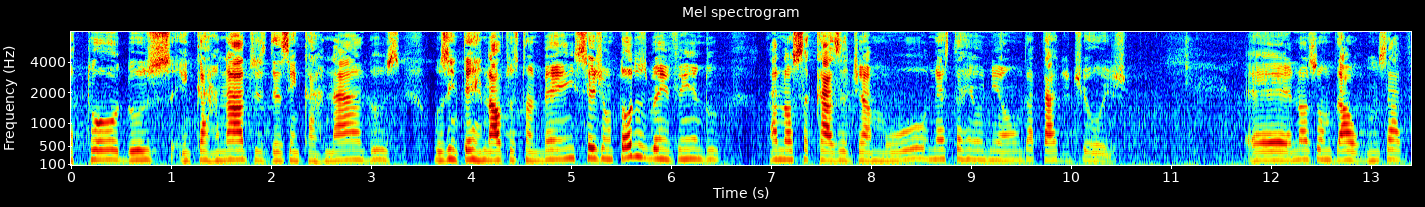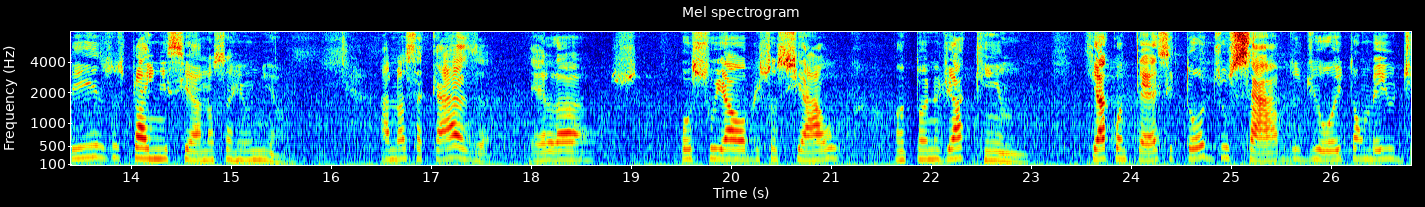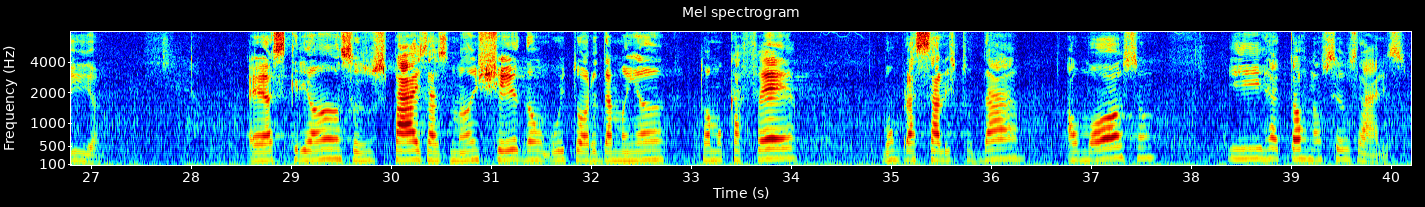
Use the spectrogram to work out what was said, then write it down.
A todos, encarnados e desencarnados, os internautas também, sejam todos bem-vindos à nossa Casa de Amor nesta reunião da tarde de hoje. É, nós vamos dar alguns avisos para iniciar a nossa reunião. A nossa casa, ela possui a obra social Antônio de Aquino, que acontece todos os sábados de 8 ao meio-dia é, as crianças, os pais, as mães chegam 8 horas da manhã, tomam café, vão para a sala estudar, almoçam e retornam aos seus lares.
